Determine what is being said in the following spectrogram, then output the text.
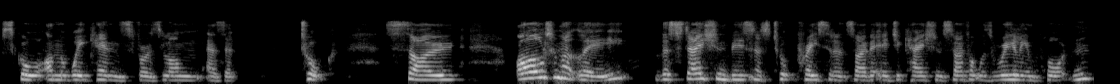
school on the weekends for as long as it took. So ultimately, the station business took precedence over education. So if it was really important,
